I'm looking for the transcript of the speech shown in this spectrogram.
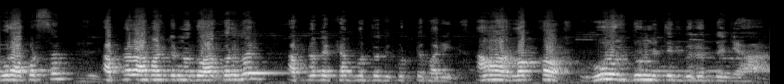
পুরা করছেন। আপনারা আমার জন্য দোয়া করবেন আপনাদের খেদমত যদি করতে পারি। আমার লক্ষ্য ঘুষ দুর্নীতির বিরুদ্ধে জেহাদ।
